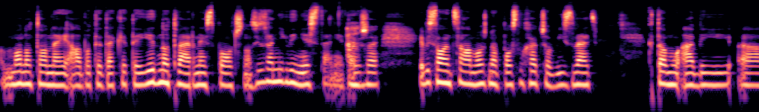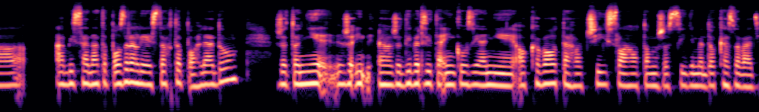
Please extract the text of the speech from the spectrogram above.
monotónnej alebo teda takej tej jednotvárnej spoločnosti. To sa nikdy nestane. Aj. Takže ja by som len chcela možno posluchačov vyzvať k tomu, aby uh, aby sa na to pozreli aj z tohto pohľadu, že, to nie, že, že diverzita inklúzia nie je o kvótach, o číslach, o tom, že si ideme dokazovať,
